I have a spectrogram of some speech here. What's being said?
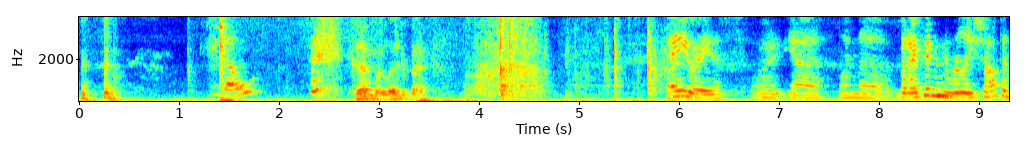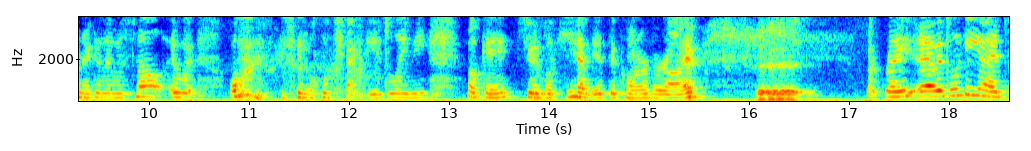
No. Could I have my lighter back? Anyways, yeah, when the but I couldn't really shop in there because it was smell. It was oh, there was an old Chinese lady. Okay, she was looking at me at the corner of her eye, right? And I was looking at.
